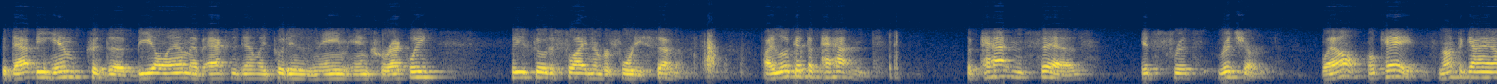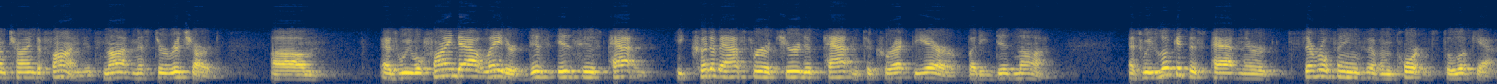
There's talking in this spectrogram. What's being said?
Could that be him? Could the BLM have accidentally put his name incorrectly? Please go to slide number 47. I look at the patent. The patent says it's Fritz Richard. Well, okay, it's not the guy I'm trying to find. It's not Mr. Richard. Um, as we will find out later, this is his patent. He could have asked for a curative patent to correct the error, but he did not. As we look at this patent, there are several things of importance to look at.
